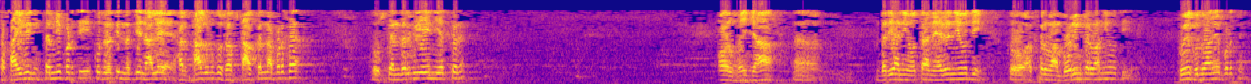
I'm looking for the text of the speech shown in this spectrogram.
صفائی بھی کرنی پڑتی ہے۔ قدرتی ندی، نالے، ہر سال ان کو سب صاف کرنا پڑتا ہے۔ تو اس کے اندر بھی یہی نیت کریں۔ اور بھائی جہاں دریا نہیں ہوتا، نہریں نہیں ہوتی تو اکثر وہاں بورنگ کروانی ہوتی ہے، کنویں کھدوانے پڑتے ہیں۔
